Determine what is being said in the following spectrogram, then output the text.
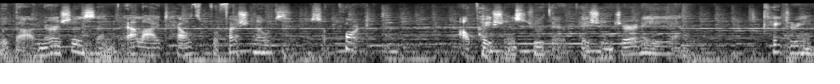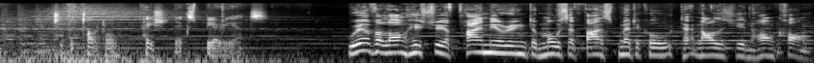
with our nurses and allied health professionals, to support our patients through their patient journey and catering to the total patient experience. We have a long history of pioneering the most advanced medical technology in Hong Kong,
